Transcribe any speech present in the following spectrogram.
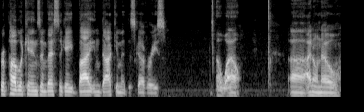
Republicans investigate Biden document discoveries. Oh wow. Uh, I don't know.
